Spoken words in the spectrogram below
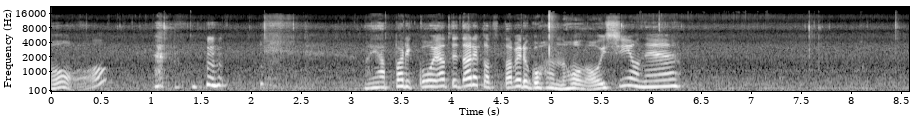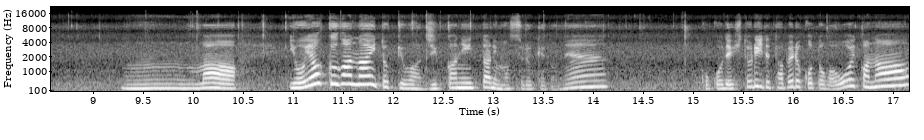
そう？やっぱりこうやって誰かと食べるご飯の方が美味しいよね。うんまあ予約がない時は実家に行ったりもするけどね。ここで一人で食べることが多いかな。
